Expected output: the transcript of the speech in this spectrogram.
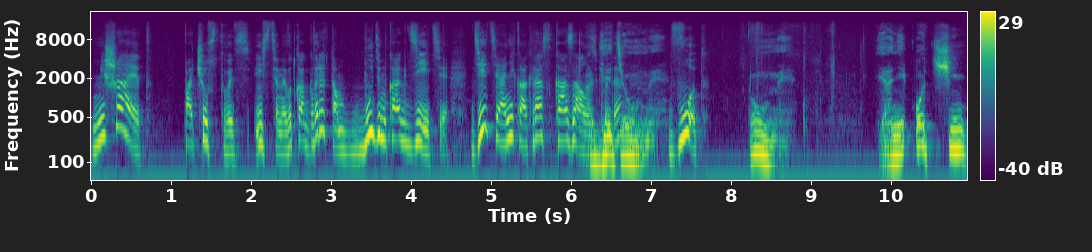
мешает почувствовать истинное. Вот как говорят, там, будем как дети. Дети, они как раз, казалось А бы, дети да? умные. Вот. умные. И они очень,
